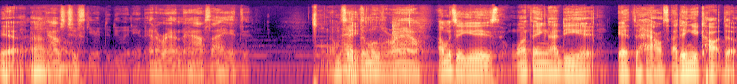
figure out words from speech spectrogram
yeah. I, I was too scared to do any of that around the house. I had to. I'm gonna I tell you to move around. I'm gonna tell you this. One thing I did at the house, I didn't get caught though.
